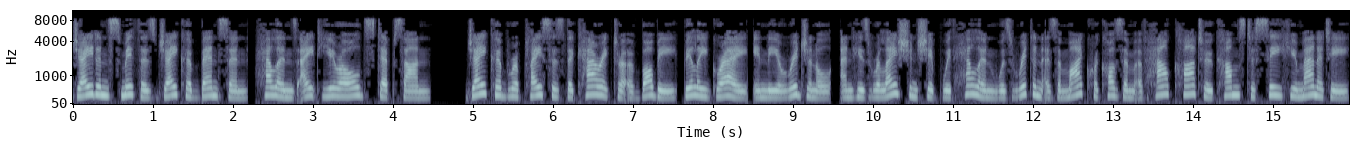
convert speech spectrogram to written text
Jaden Smith as Jacob Benson, Helen's eight-year-old stepson. Jacob replaces the character of Bobby Billy Gray in the original, and his relationship with Helen was written as a microcosm of how Klaatu comes to see humanity.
